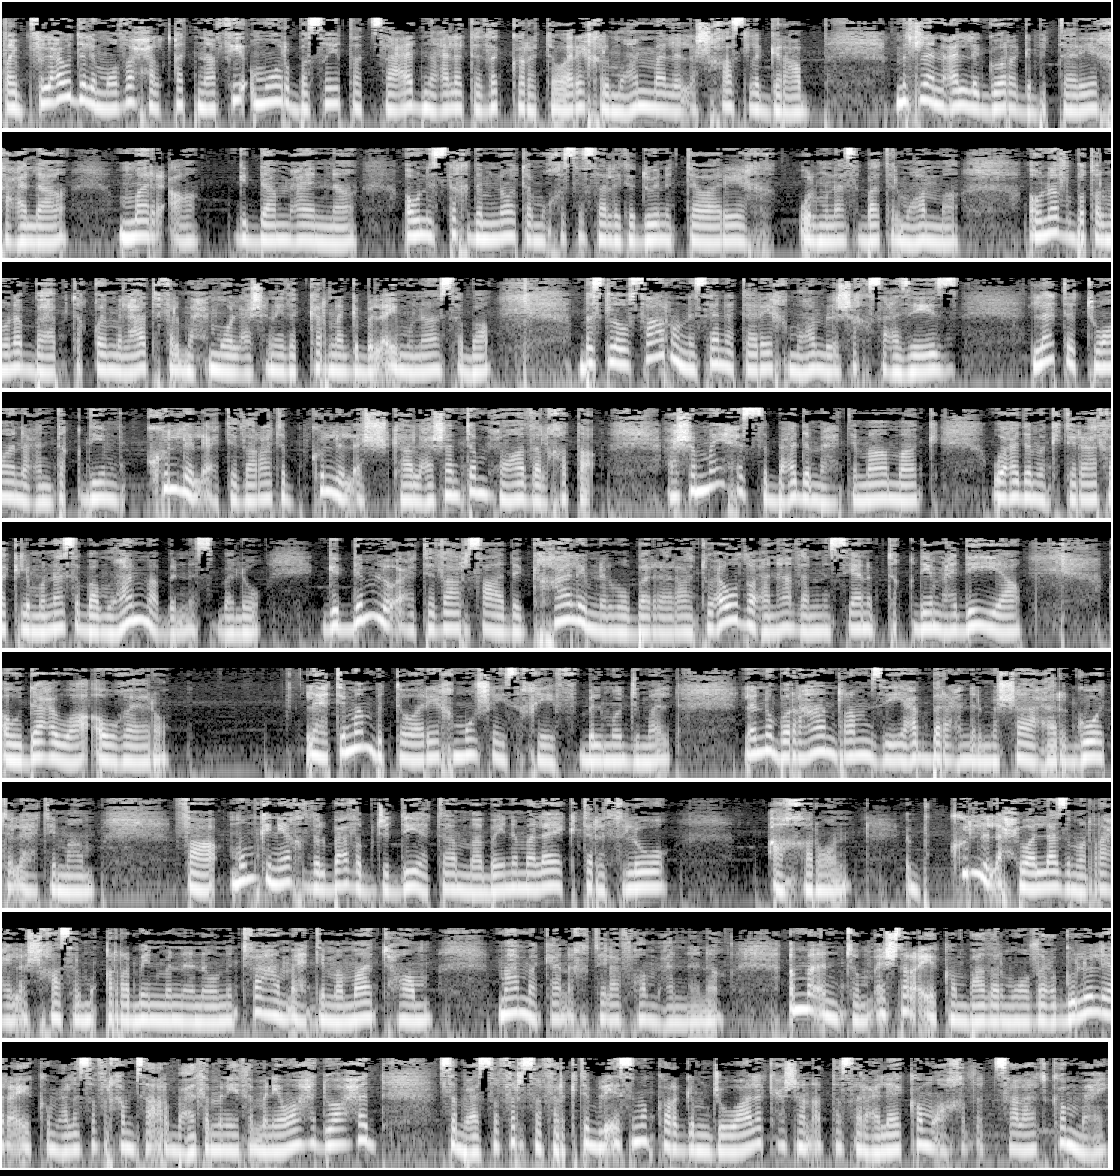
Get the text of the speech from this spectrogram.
طيب في العودة لموضوع حلقتنا في أمور بسيطة تساعدنا على تذكر التواريخ المهمة للأشخاص القراب مثل نعلق ورقه بالتاريخ على مرأة قدام عيننا أو نستخدم نوتة مخصصة لتدوين التواريخ والمناسبات المهمة أو نضبط المنبه بتقويم الهاتف المحمول عشان يذكرنا قبل أي مناسبة. بس لو صاروا نسينا تاريخ مهم لشخص عزيز لا تتوانى عن تقديم كل الاعتذارات بكل الأشكال عشان تمحو هذا الخطأ عشان ما يحس بعدم اهتمامك وعدم اكتراثك لمناسبة مهمة بالنسبة له. قدم له اعتذار صادق خالي من المبررات وعوضه عن هذا النسيان بتقديم هدية أو دعوة أو غيره. الاهتمام بالتواريخ مو شيء سخيف بالمجمل لأنه برهان رمزي يعبر عن المشاعر قوة الاهتمام. فممكن ياخذ البعض بجدية تامة بينما لا يكترث له آخرون. بكل الأحوال لازم نراعي الأشخاص المقربين مننا ونتفهم اهتماماتهم مهما كان اختلافهم عننا. أما أنتم إيش رأيكم بهذا الموضوع؟ قولوا لي رأيكم على صفر خمسة أربعة ثمانية, ثمانية واحد, واحد سبعة صفر صفر اكتب لي اسمك ورقم جوالك عشان أتصل عليكم وأخذ اتصالاتكم معي.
